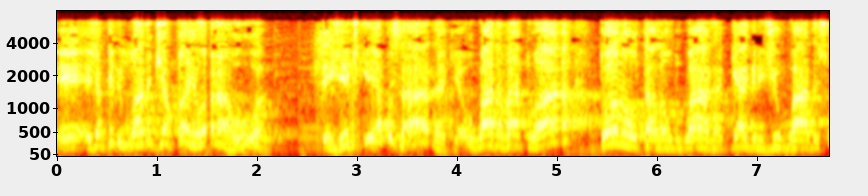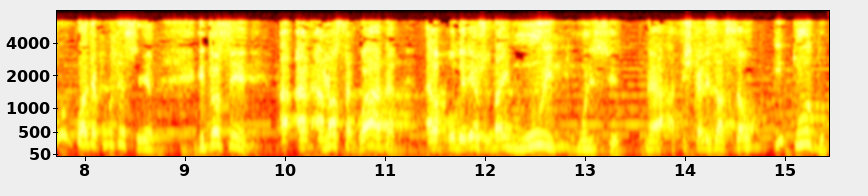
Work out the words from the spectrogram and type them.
é, já teve guarda que já apanhou na rua. Tem gente que é abusada, que o guarda vai atuar, toma o talão do guarda, quer agredir o guarda. Isso não pode acontecer. Então, assim, a, a nossa guarda, ela poderia ajudar em muito o município. Né? A fiscalização em tudo,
